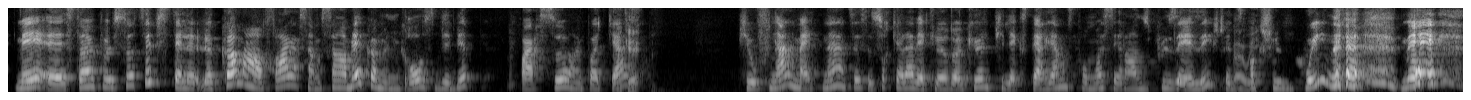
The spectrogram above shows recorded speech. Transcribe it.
Mais c'était un peu ça, tu sais, puis c'était le, comment faire, ça me semblait comme une grosse bibite faire ça, un podcast. Puis au final, maintenant, tu sais, c'est sûr qu'elle avec le recul puis l'expérience, pour moi, c'est rendu plus aisé. Je te dis Ben pas que je suis une queen, mais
